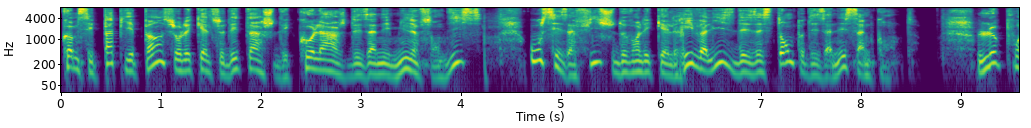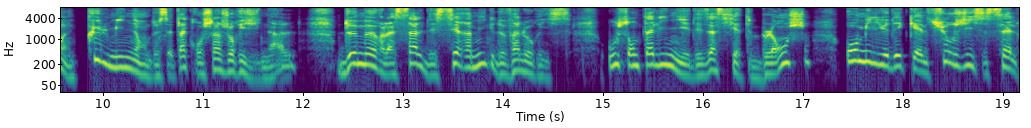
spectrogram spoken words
comme ces papiers peints sur lesquels se détachent des collages des années 1910 ou ces affiches devant lesquelles rivalisent des estampes des années 50. Le point culminant de cet accrochage original demeure la salle des céramiques de Valoris, où sont alignées des assiettes blanches, au milieu desquelles surgissent celles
